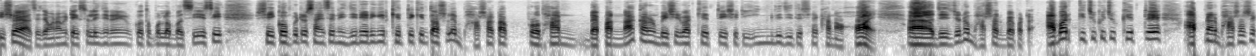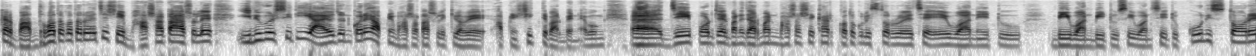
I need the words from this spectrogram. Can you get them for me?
বিষয় আছে। যেমন আমি টেক্সটাইল ইঞ্জিনিয়ারিংয়ের কথা বললাম বা সিএসসি সেই কম্পিউটার সায়েন্স অ্যান্ড ইঞ্জিনিয়ারিংয়ের ক্ষেত্রে কিন্তু আসলে ভাষাটা প্রধান ব্যাপার না, কারণ বেশিরভাগ ক্ষেত্রে সেটি ইংরেজিতে শেখানো হয় যে জন্য ভাষার ব্যাপারটা। আবার কিছু কিছু ক্ষেত্রে আপনার ভাষা শেখার বাধ্যবাধকতা রয়েছে সেই ভাষাটা আসলে ইউনিভার্সিটি আয়োজন করে, আপনি ভাষাটা আসলে কীভাবে আপনি শিখতে পারবেন এবং যে পর্যায়ের মানে জার্মান ভাষা শেখার কতগুলি স্তর রয়েছে? A one A two B one B two C one C two কোন স্তরে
